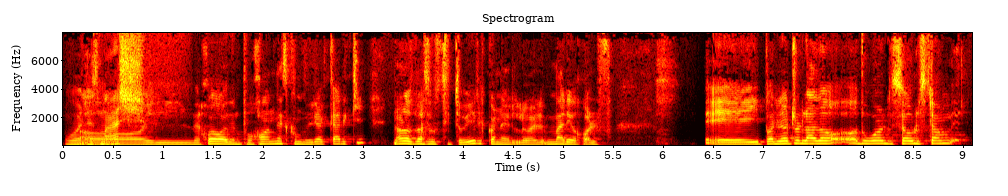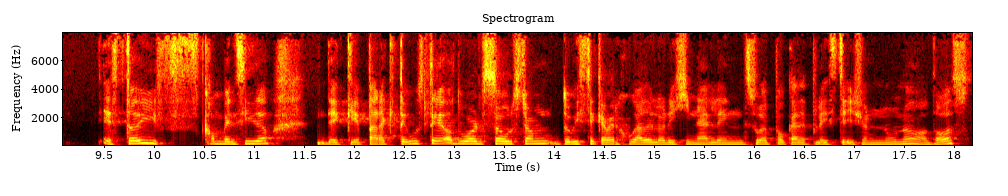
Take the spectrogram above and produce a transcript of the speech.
O el Smash. O el, juego de empujones, como diría Karki. No los va a sustituir con el, Mario Golf. Eh, y por el otro lado, Oddworld Soulstorm estoy convencido de que para que te guste Oddworld Soulstorm tuviste que haber jugado el original en su época de PlayStation 1 o 2.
